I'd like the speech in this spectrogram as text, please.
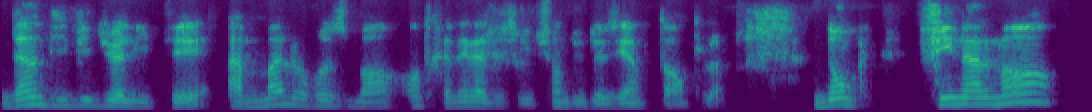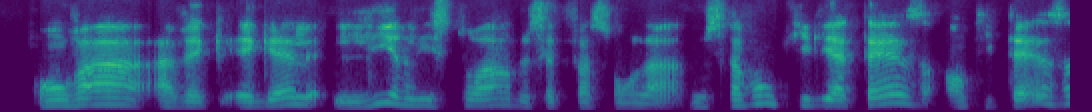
d'individualité a malheureusement entraîné la destruction du deuxième temple. Donc, finalement, on va, avec Hegel, lire l'histoire de cette façon-là. Nous savons qu'il y a thèse, antithèse,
